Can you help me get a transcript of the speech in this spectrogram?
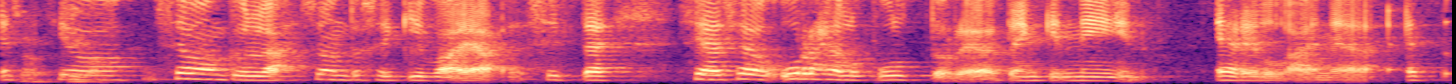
Et Se on joo, kiva. se on kyllä, se on tosi kiva ja sitten siellä se urheilukulttuuri on jotenkin niin erilainen, että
